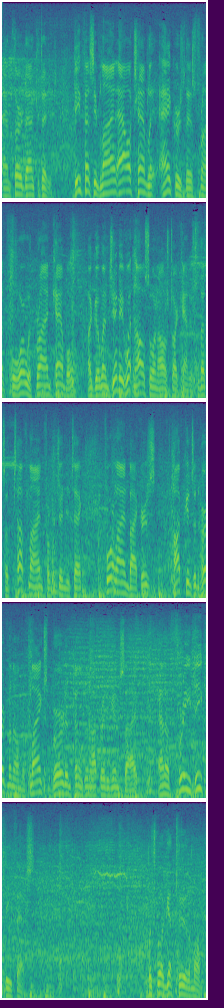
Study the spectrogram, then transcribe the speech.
and third down continues. Defensive line, Al Chamblee anchors this front four with Brian Campbell a good one. Jimmy Whitten also an all-star candidate, so that's a tough line for Virginia Tech. Four linebackers, Hopkins and Herdman on the flanks, Bird and Pendleton operating inside, and a three-deep defense which we'll get to in a moment.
